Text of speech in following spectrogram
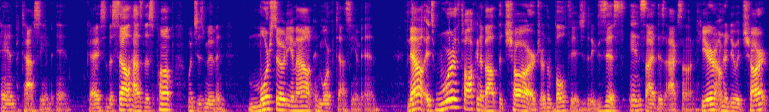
and potassium in. Okay, so the cell has this pump which is moving more sodium out and more potassium in. Now it's worth talking about the charge or the voltage that exists inside this axon. Here I'm going to do a chart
